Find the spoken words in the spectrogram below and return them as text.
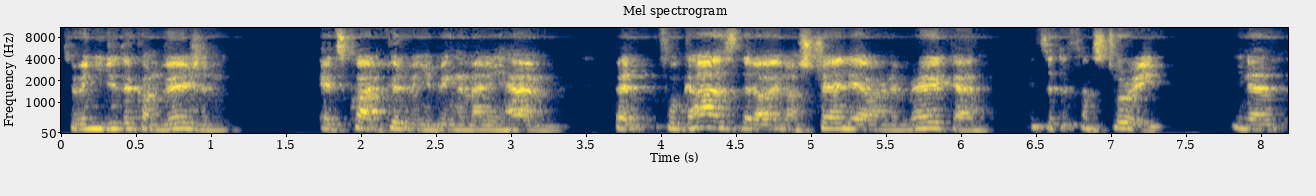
so when you do the conversion, it's quite good when you bring the money home. But for guys that are in Australia or in America, it's a different story. You know,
